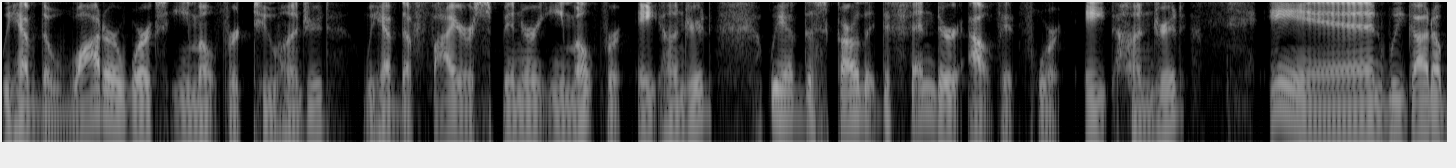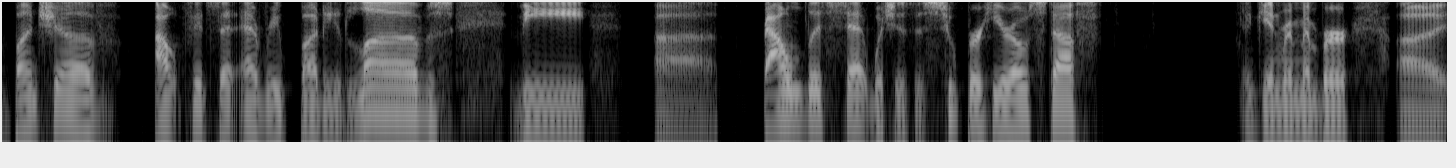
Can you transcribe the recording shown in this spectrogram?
We have the Waterworks emote for 200. We have the Fire Spinner emote for 800. We have the Scarlet Defender outfit for 800. And we got a bunch of outfits that everybody loves. The uh, Boundless set, which is the superhero stuff. Again, remember, uh,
